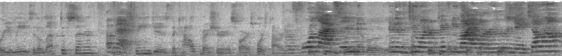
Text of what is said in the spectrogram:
or you lean to the left of center. Okay. It changes the cow pressure as far as horsepower We're goes. four laps in a- into the 250 50 miler here in Daytona.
